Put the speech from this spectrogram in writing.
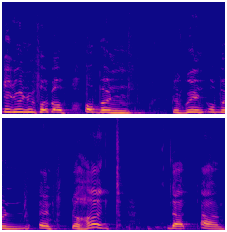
the uniform of open the green open and the HART that um,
